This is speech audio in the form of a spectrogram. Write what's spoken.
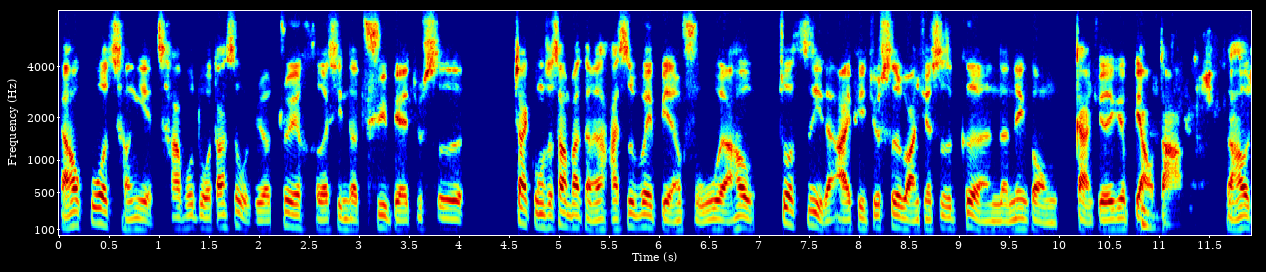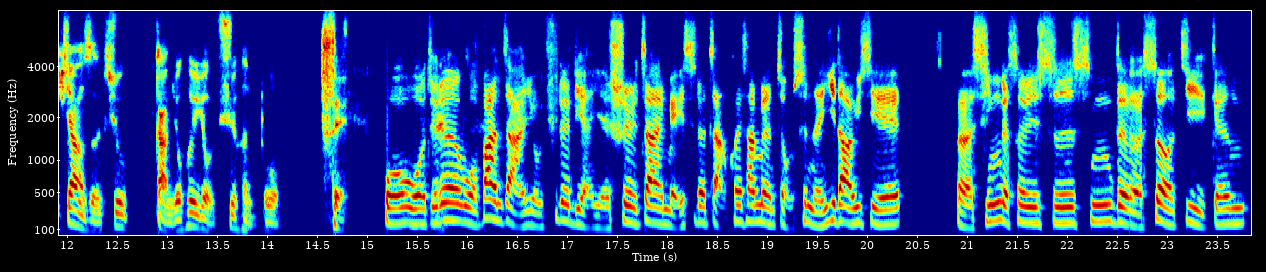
然后过程也差不多，但是我觉得最核心的区别就是在公司上班可能还是为别人服务，然后做自己的 IP 就是完全是个人的那种感觉的一个表达，然后这样子就感觉会有趣很多。对。我我觉得我办展有趣的点也是在每一次的展会上面总是能遇到一些呃新的设计师、新的设计跟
